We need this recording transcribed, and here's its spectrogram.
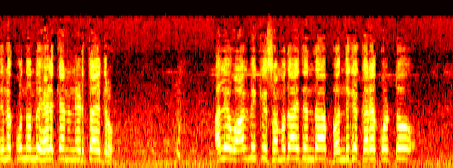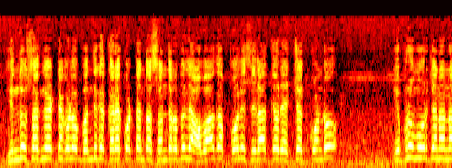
ದಿನಕ್ಕೊಂದೊಂದು ಹೇಳಿಕೆಯನ್ನು ನೀಡ್ತಾ ಇದ್ರು. ಅಲ್ಲಿ ವಾಲ್ಮೀಕಿ ಸಮುದಾಯದಿಂದ ಬಂದ್ಗೆ ಕರೆ ಕೊಟ್ಟು, ಹಿಂದೂ ಸಂಘಟನೆಗಳು ಬಂದ್ಗೆ ಕರೆ ಕೊಟ್ಟಂತ ಸಂದರ್ಭದಲ್ಲಿ ಅವಾಗ ಪೊಲೀಸ್ ಇಲಾಖೆಯವರು ಎಚ್ಚೆತ್ಕೊಂಡು ಇಬ್ರು ಮೂರು ಜನನ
